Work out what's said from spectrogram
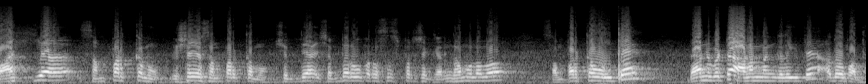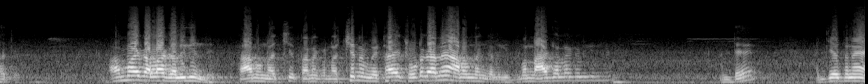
బాహ్య సంపర్కము విషయ సంపర్కము శబ్ద శబ్దరూప రసస్పర్శ గ్రంథములలో సంపర్కం ఉంటే దాన్ని బట్టి ఆనందం కలిగితే అదో పద్ధతి. అమ్మాయికి అలా కలిగింది. తాను నచ్చి తనకు నచ్చిన మిఠాయి చూడగానే ఆనందం కలిగింది. మరి నాకు ఎలా కలిగింది? అంటే అంచేతనే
